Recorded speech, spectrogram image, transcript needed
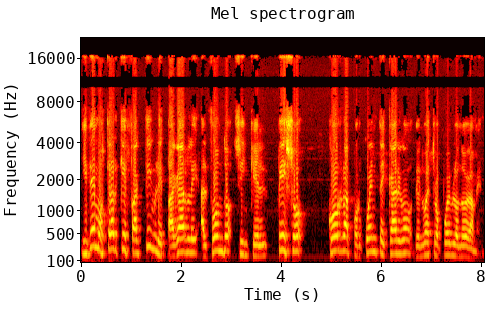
y demostrar que es factible pagarle al fondo sin que el peso corra por cuenta y cargo de nuestro pueblo nuevamente.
